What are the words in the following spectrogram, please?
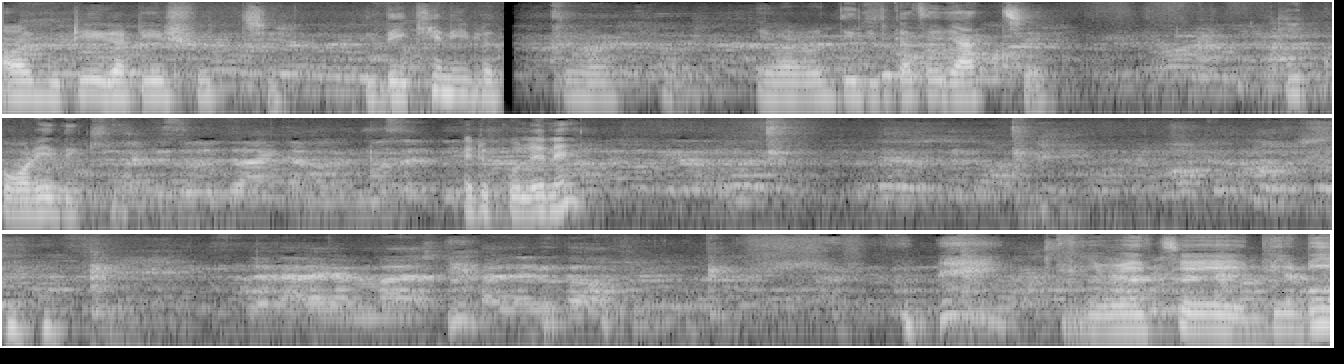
আবার গুটিয়ে গাটিয়ে শুচ্ছে। দেখে নিল তো, এবার ওর দিদির কাছে যাচ্ছে। কি করে দেখি? একটু কোলে নে। হয়েছে? দিদি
